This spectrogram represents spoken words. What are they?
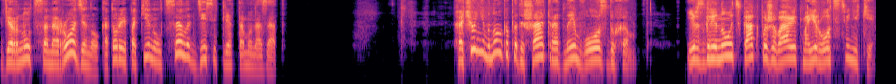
вернуться на родину, которую покинул целых десять лет тому назад. Хочу немного подышать родным воздухом и взглянуть, как поживают мои родственники.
